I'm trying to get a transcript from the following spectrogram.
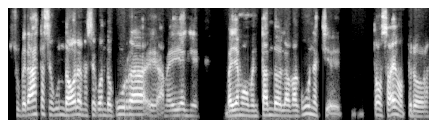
superar esta segunda ola, no sé cuándo ocurra, eh, a medida que vayamos aumentando las vacunas, todos sabemos, pero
